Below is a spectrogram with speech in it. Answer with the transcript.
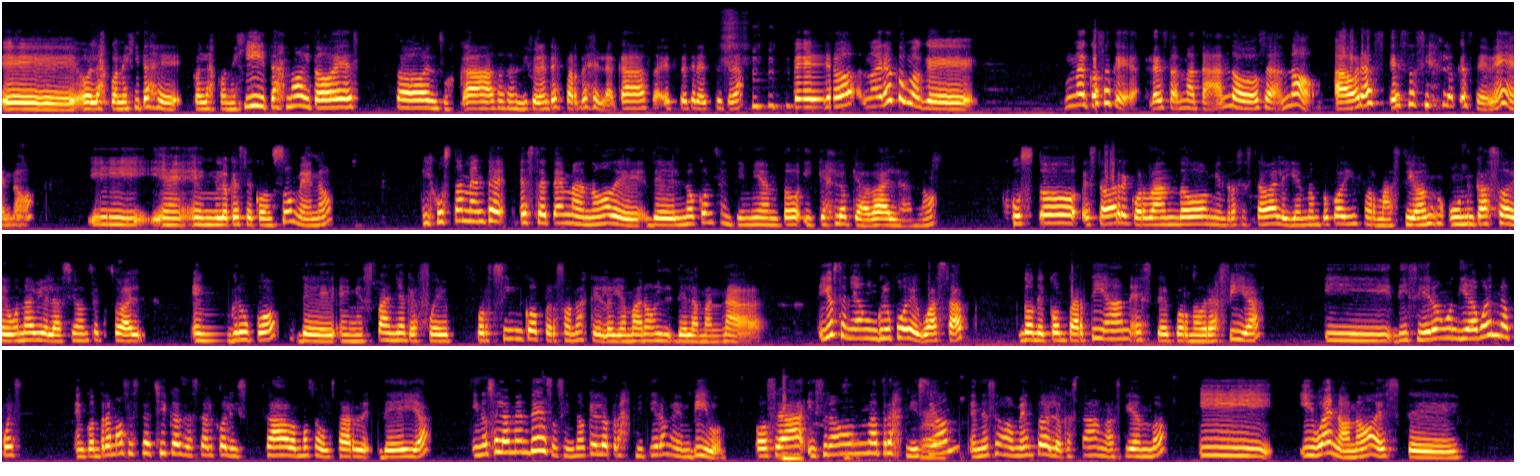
Eh, o las conejitas de, con las conejitas, ¿no? Y todo esto en sus casas, en diferentes partes de la casa, etcétera, etcétera. Pero no era como que una cosa que la están matando, o sea, no, ahora eso sí es lo que se ve, ¿no? Y en lo que se consume, ¿no? Y justamente este tema, ¿no? De, del no consentimiento y qué es lo que avala, ¿no? Justo estaba recordando, mientras estaba leyendo un poco de información, un caso de una violación sexual en grupo de, en España que fue por cinco personas que lo llamaron de la manada. Ellos tenían un grupo de WhatsApp donde compartían este, pornografía y decidieron un día, bueno, pues encontramos a esta chica, ya está alcoholizada, vamos a abusar de, ella. Y no solamente eso, sino que lo transmitieron en vivo. O sea, hicieron una transmisión en ese momento de lo que estaban haciendo. Y, y bueno, ¿no? Este,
